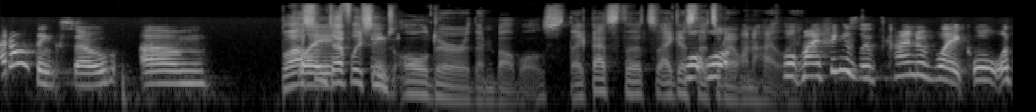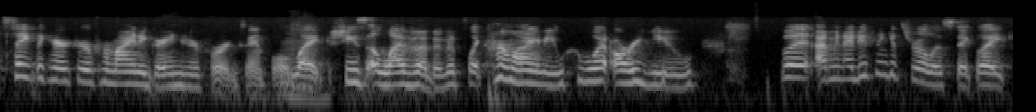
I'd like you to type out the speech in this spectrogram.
I don't think so. Um, Blossom Like- definitely seems older than Bubbles. Like that's that's I guess well, that's well, what I want to highlight. Well, my thing is, it's kind of like, well, let's take the character of Hermione Granger for example. Mhm. Like, she's 11, and it's like, Hermione, what are you? But I mean, I do think it's realistic. Like,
